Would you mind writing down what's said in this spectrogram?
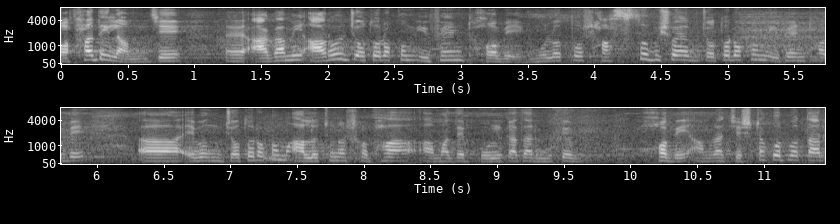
কথা দিলাম যে আগামী আরও যত রকম ইভেন্ট হবে, মূলত স্বাস্থ্য বিষয়ক যত রকম ইভেন্ট হবে এবং যত রকম আলোচনা সভা আমাদের কলকাতার বুকে হবে, আমরা চেষ্টা করব তার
